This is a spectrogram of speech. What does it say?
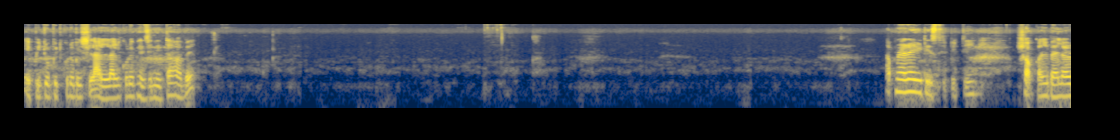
এপিট ওপিট করে বেশ লাল লাল করে ভেজে নিতে হবে। আপনারা এই রেসিপিটি সকালবেলার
